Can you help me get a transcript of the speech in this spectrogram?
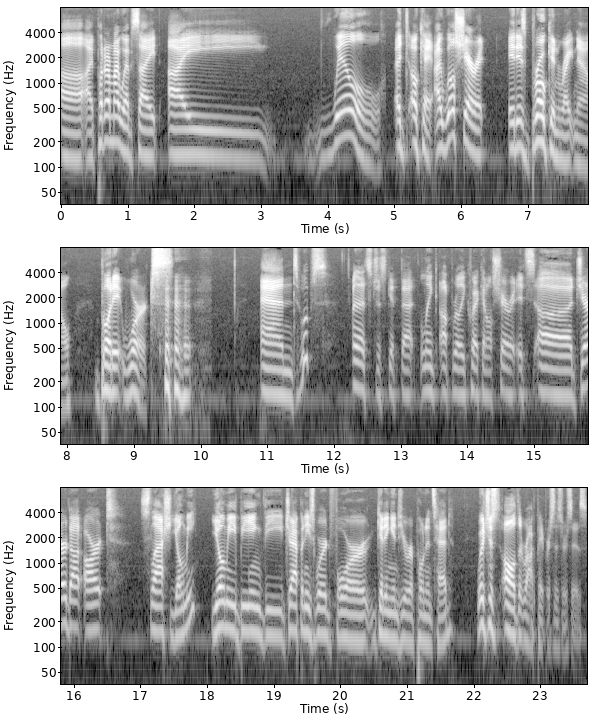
Uh, I put it on my website. I will. Uh, okay, I will share it. It is broken right now, but it works. and whoops, let's just get that link up really quick, and I'll share it. It's uh, jar.art slash yomi. Yomi being the Japanese word for getting into your opponent's head, which is all that rock paper scissors is.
